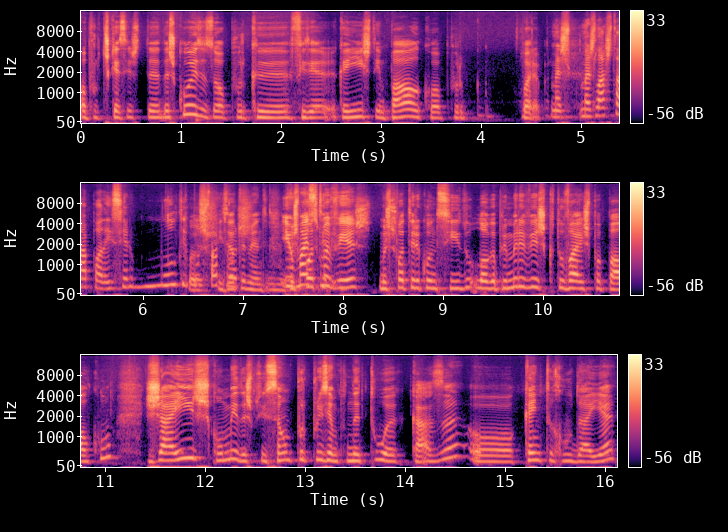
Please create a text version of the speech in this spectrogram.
Ou porque te esqueceste da- das coisas, ou porque fizer, caíste em palco, ou porque... Mas, mas lá está, podem ser múltiplos Pois, fatores. Exatamente. Eu, Mas mais pode uma ter- vez, Mas pode ter acontecido logo a primeira vez que tu vais para palco, já ires com medo da exposição, porque, por exemplo, na tua casa ou quem te rodeia,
